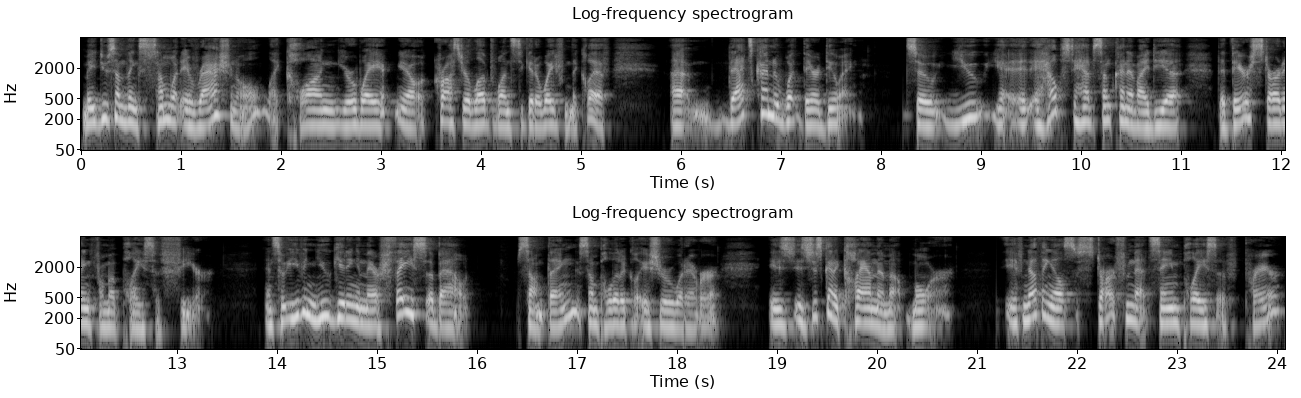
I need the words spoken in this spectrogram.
may do something somewhat irrational, like clawing your way, you know, across your loved ones to get away from the cliff. Um, that's kind of what they're doing. So you, it helps to have some kind of idea that they're starting from a place of fear. And so even you getting in their face about something, some political issue or whatever, is, is just going to clam them up more. If nothing else, start from that same place of prayer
